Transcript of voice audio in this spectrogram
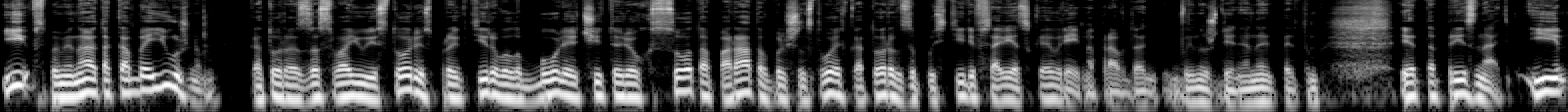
И вспоминают о КБ Южном, которая за свою историю спроектировала более 400 аппаратов, большинство из которых запустили в советское время, правда, вынуждены этом это признать. И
